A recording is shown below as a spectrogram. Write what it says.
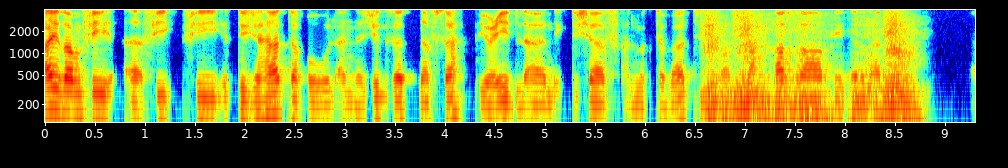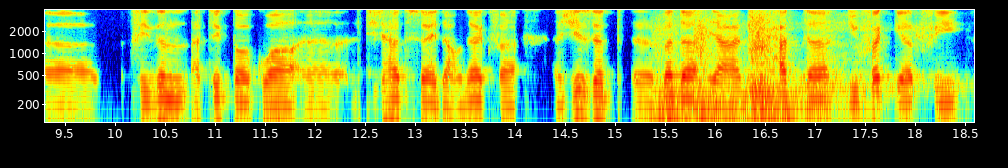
أيضا في في في اتجاهات تقول أن جلسة نفسه يعيد الآن اكتشاف المكتبات وأصبح خاصة في ظل آه، في ظل التيك توك والاتجاهات السائدة هناك فجيزد آه، بدأ يعني حتى يفكر في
